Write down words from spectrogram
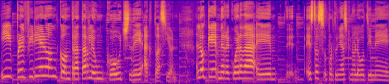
y prefirieron contratarle un coach de actuación. Lo que me recuerda eh, estas oportunidades que uno luego tiene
